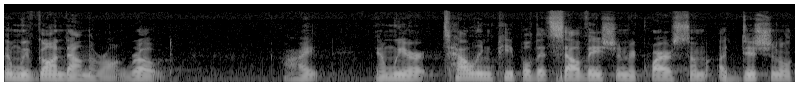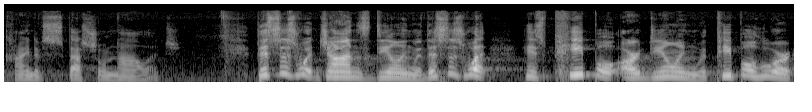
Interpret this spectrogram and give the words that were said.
then we've gone down the wrong road. All right? And we are telling people that salvation requires some additional kind of special knowledge. This is what John's dealing with. This is what his people are dealing with. People who are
